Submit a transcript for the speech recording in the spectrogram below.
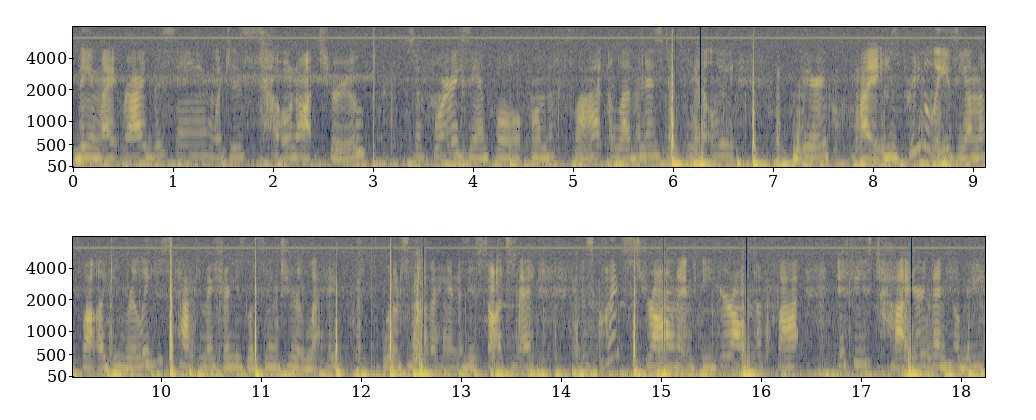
they might ride the same, which is so not true. So for example, on the flat, 11 is definitely very quiet. He's pretty lazy on the flat. Like you really just have to make sure he's listening to your leg. Lotus, on the other hand, as you saw today, is quite strong and eager on the flat. If he's tired, then he'll be,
